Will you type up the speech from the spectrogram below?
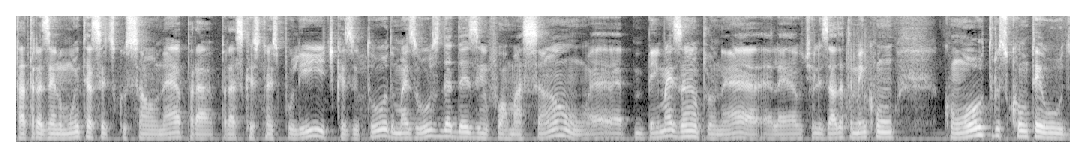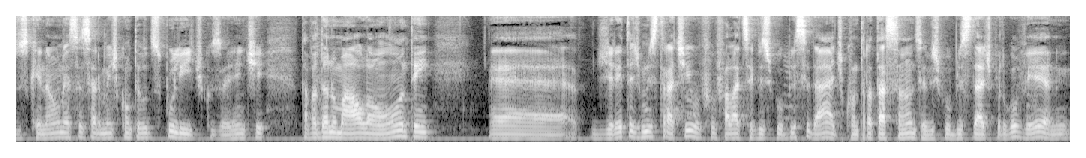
tá trazendo muito essa discussão né, para as questões políticas e tudo, mas o uso da desinformação é, é bem mais amplo. Né? Ela é utilizada também com, com outros conteúdos, que não necessariamente conteúdos políticos. A gente estava dando uma aula ontem é, direito administrativo, fui falar de serviço de publicidade, contratação de serviço de publicidade pelo governo.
